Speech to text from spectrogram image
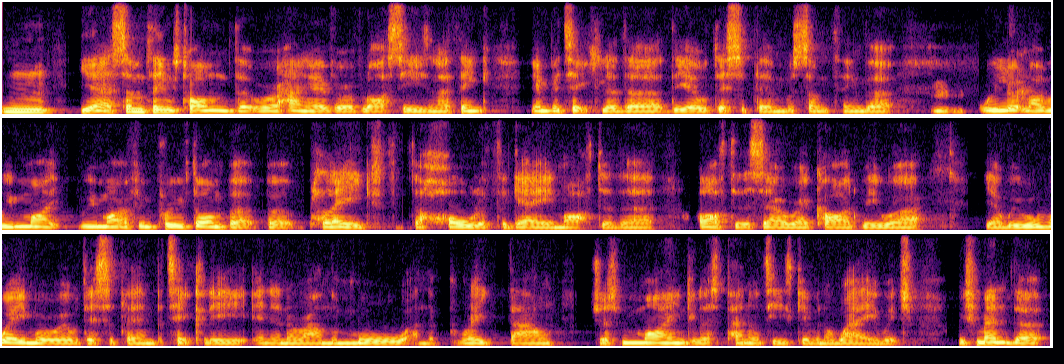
Mm, yeah, some things, Tom, that were a hangover of last season. I think, in particular, the the ill discipline was something that mm. we looked like we might we might have improved on, but but plagued the whole of the game after the after the Sale red card. We were yeah, we were way more ill disciplined, particularly in and around the maul and the breakdown, just mindless penalties given away, which which meant that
